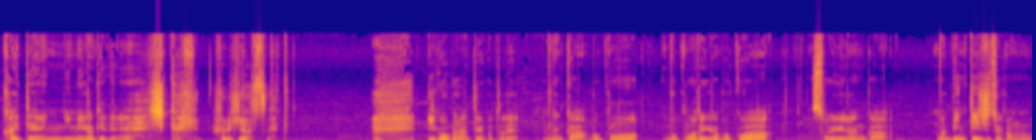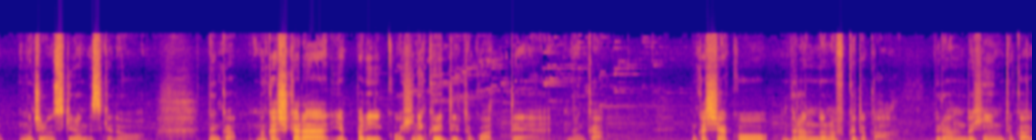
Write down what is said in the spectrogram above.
開店にめがけてねしっかり 古着集めて 行こうかなということでなんか僕も僕もというか僕はそういうなんかまあヴィンテージとかももちろん好きなんですけどなんか昔からやっぱりこうひねくれてるとこあってなんか昔はこうブランドの服とかブランド品とか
